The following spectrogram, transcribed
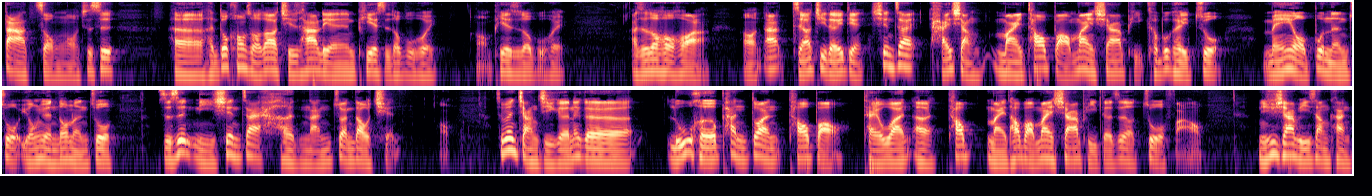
大宗哦，就是。呃，很多空手道其实他连 PS 都不会哦，PS 都不会啊，这都后话了哦。那只要记得一点，现在还想买淘宝卖虾皮，可不可以做？没有不能做，永远都能做，只是你现在很难赚到钱哦。这边讲几个那个如何判断淘宝台湾呃淘买淘宝卖虾皮的这种做法哦。你去虾皮上看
